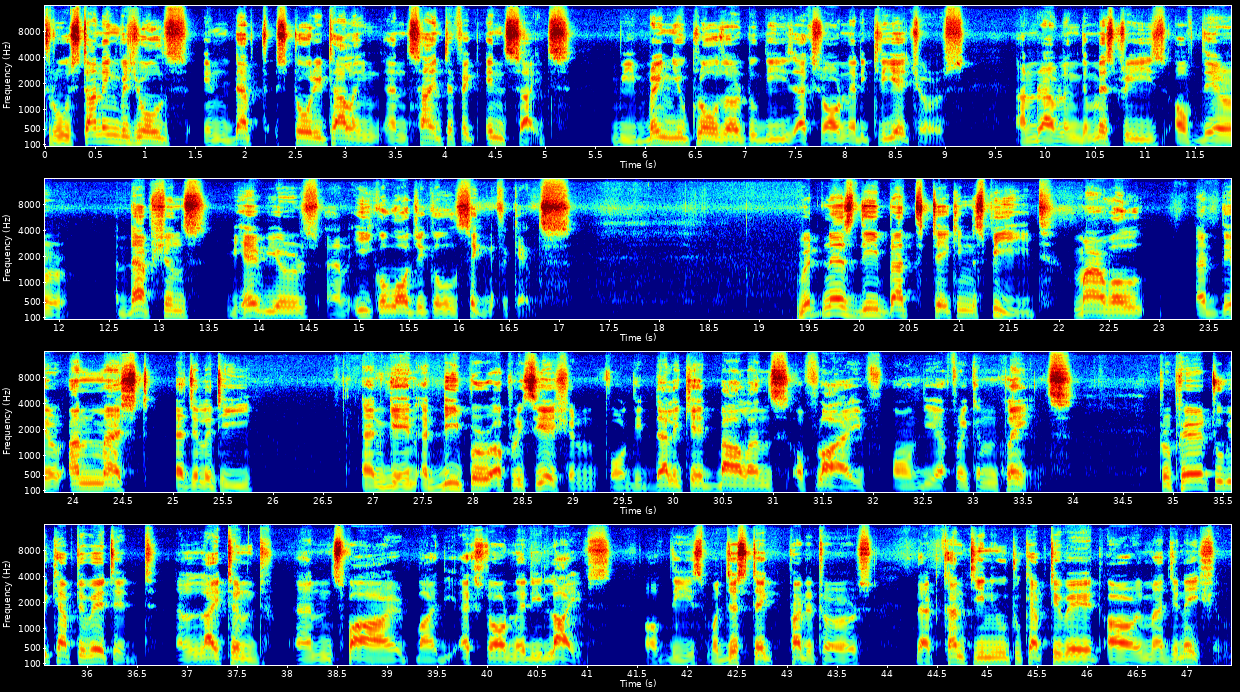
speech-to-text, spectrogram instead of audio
Through stunning visuals, in depth storytelling, and scientific insights, we bring you closer to these extraordinary creatures, unraveling the mysteries of their adaptations, behaviors, and ecological significance. Witness the breathtaking speed, marvel at their unmatched agility and gain a deeper appreciation for the delicate balance of life on the African plains. Prepare to be captivated, enlightened, and inspired by the extraordinary lives of these majestic predators that continue to captivate our imagination.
